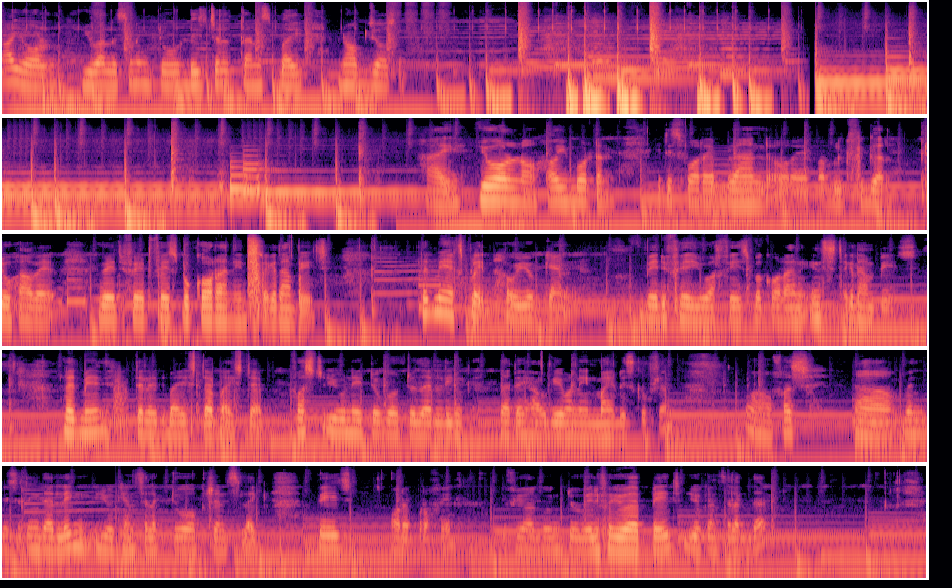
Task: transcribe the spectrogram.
Hi all, you are listening to Digital Trends by Nob Joseph. Hi, you all know how important it is for a brand or a public figure to have a verified Facebook or an Instagram page. Let me explain how you can verify your Facebook or an Instagram page let me tell it by step by step. First you need to go to the link that i have given in my description. Uh, first uh, when visiting the link you can select two options like page or a profile. If you are going to verify your page you can select that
